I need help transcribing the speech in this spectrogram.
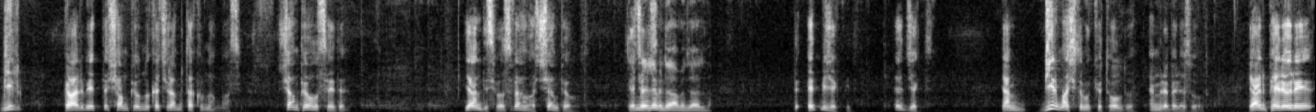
bir galibiyette şampiyonluğu kaçıran bir takımdan bahsediyoruz. Şampiyon olsaydı yendi Sivas'ı Fenerbahçe şampiyon oldu. Geçen Emre'yle sene. mi devam ederdi? Etmeyecek miydin? Edecektin. Yani bir maçta mı kötü oldu Emre Belezoğlu? Yani Pereira'yı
